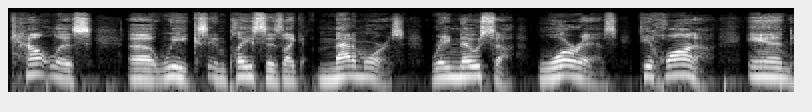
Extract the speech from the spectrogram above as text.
countless uh, weeks in places like Matamoros, Reynosa, Juarez, Tijuana, and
